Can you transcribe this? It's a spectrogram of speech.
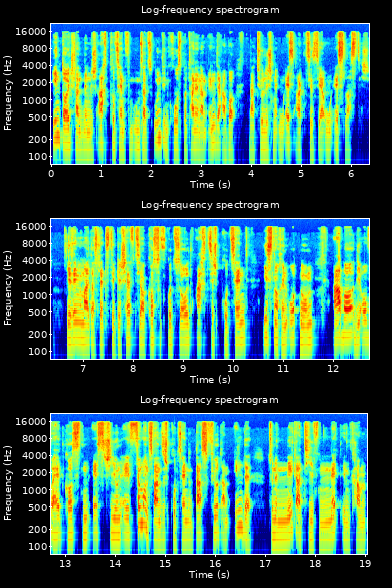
in Deutschland, nämlich 8% vom Umsatz und in Großbritannien am Ende, aber natürlich eine US-Aktie, sehr US-lastig. Hier sehen wir mal das letzte Geschäftsjahr. Cost of Goods Sold 80 Prozent ist noch in Ordnung, aber die Overhead-Kosten SG&A 25 Prozent und das führt am Ende zu einem negativen Net Income.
